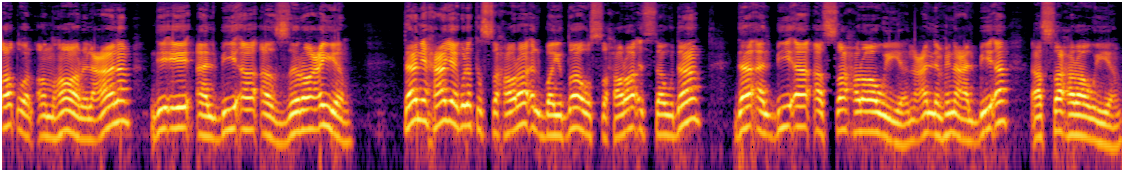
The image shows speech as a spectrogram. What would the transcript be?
أطول أنهار العالم دي إيه؟ البيئة الزراعية. تاني حاجة يقول لك الصحراء البيضاء والصحراء السوداء ده البيئة الصحراوية. نعلم هنا على البيئة الصحراوية.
